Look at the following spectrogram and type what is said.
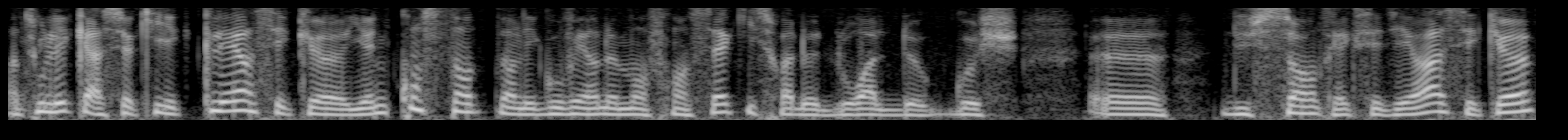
En tous les cas, ce qui est clair, c'est qu'il y a une constante dans les gouvernements français, qu'ils soient de droite, de gauche, euh, du centre, etc., c'est que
